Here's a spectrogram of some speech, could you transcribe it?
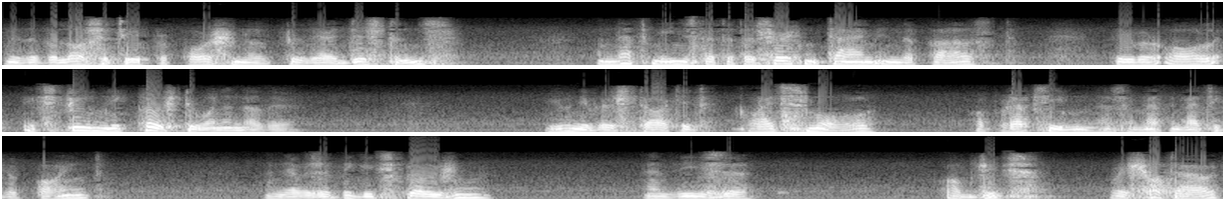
with a velocity proportional to their distance. And that means that at a certain time in the past, they were all extremely close to one another. The universe started quite small, or perhaps even as a mathematical point, and there was a big explosion, and these uh, objects were shot out,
